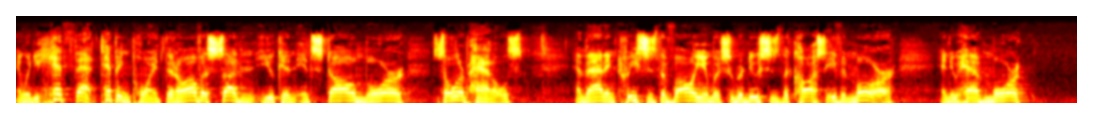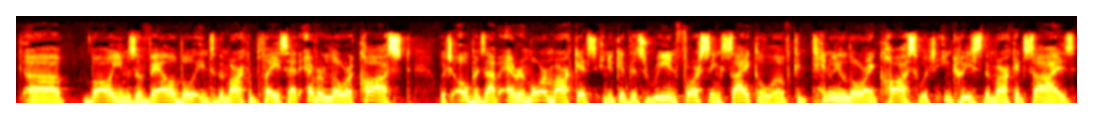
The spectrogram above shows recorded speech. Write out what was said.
And when you hit that tipping point, then all of a sudden you can install more solar panels, and that increases the volume, which reduces the cost even more. And you have more uh, volumes available into the marketplace at ever lower cost, which opens up ever more markets, and you get this reinforcing cycle of continually lowering costs, which increases the market size.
